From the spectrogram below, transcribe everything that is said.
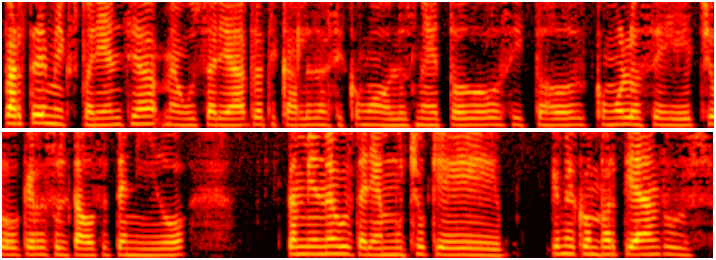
parte de mi experiencia. Me gustaría platicarles así como los métodos y todo, cómo los he hecho, qué resultados he tenido. También me gustaría mucho que, que me compartieran sus,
